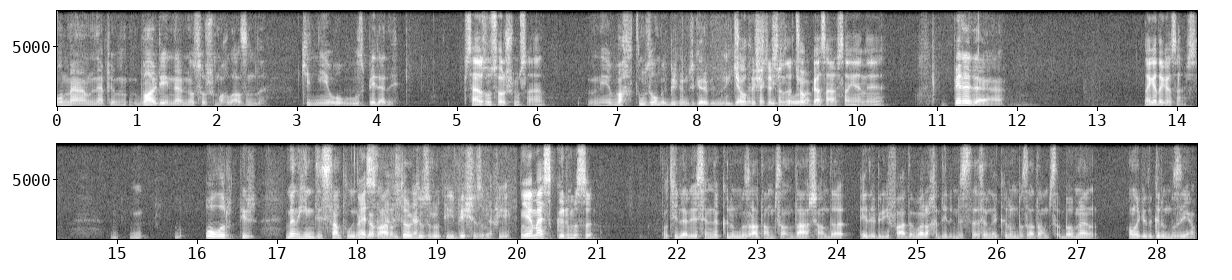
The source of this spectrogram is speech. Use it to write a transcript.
o mənim nə bilim valideynlərimdən soruşmaq lazımdır ki, niyə oğlunuz belədir? Sən özün soruşmusan? Niyə vaxtımız olmur, bir-birimizi görə bilmirik. Çox işləyirsən də, çox qazanırsan, yəni. Belə də Nə qədər qazanırsan? olur bir Mən Hindistan pulu ilə nəysə. 400 rupi, 500 rupi. Niyə məhz qırmızı? O deyirlər, "E, sən də qırmızı adamsan. Danışanda elə bir ifadə var axı dilimizdə. Sən də qırmızı adamsan. Bax mən ona görə qırmızıyam.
